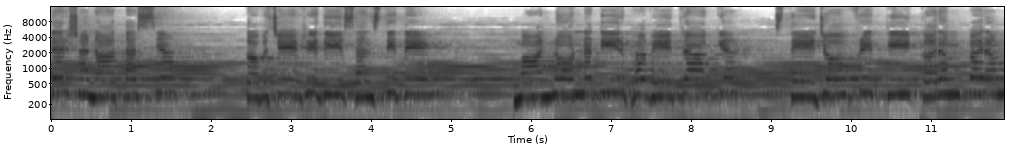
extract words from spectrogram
दर्शनातस्य कवचे हृदि संस्थिते। मान्नोन्नतिर्भवेद्राज्ञ स्तेजोवृद्धिकरं परम्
